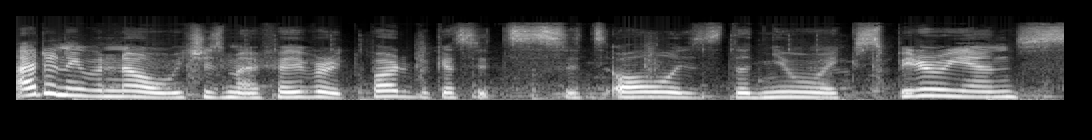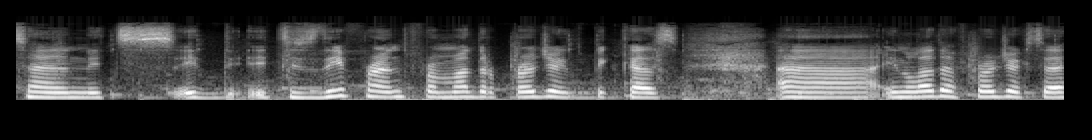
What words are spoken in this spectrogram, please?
I don't even know which is my favorite part because it's it's always the new experience and it's it, it is different from other projects because uh, in a lot of projects I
